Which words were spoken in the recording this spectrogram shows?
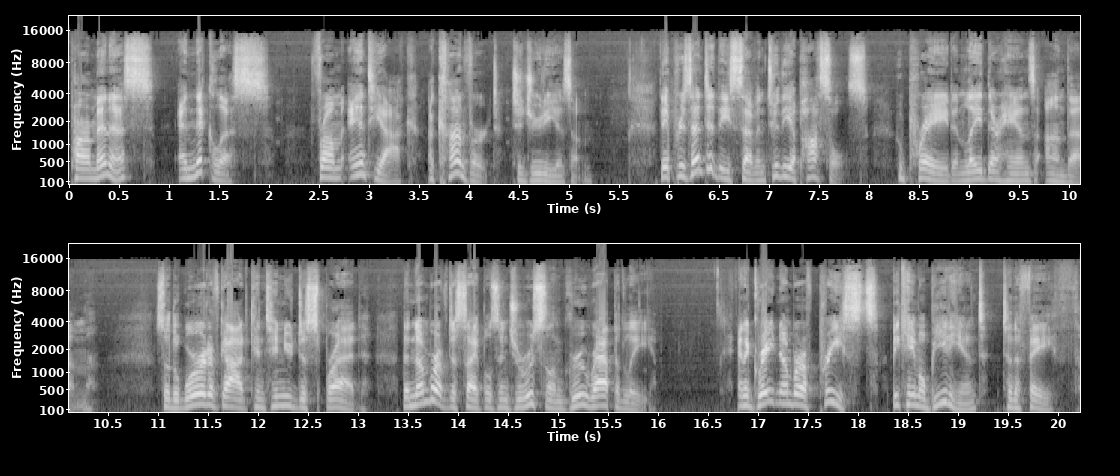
Parmenas, and Nicholas from Antioch, a convert to Judaism. They presented these seven to the apostles, who prayed and laid their hands on them. So the word of God continued to spread. The number of disciples in Jerusalem grew rapidly, and a great number of priests became obedient to the faith.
